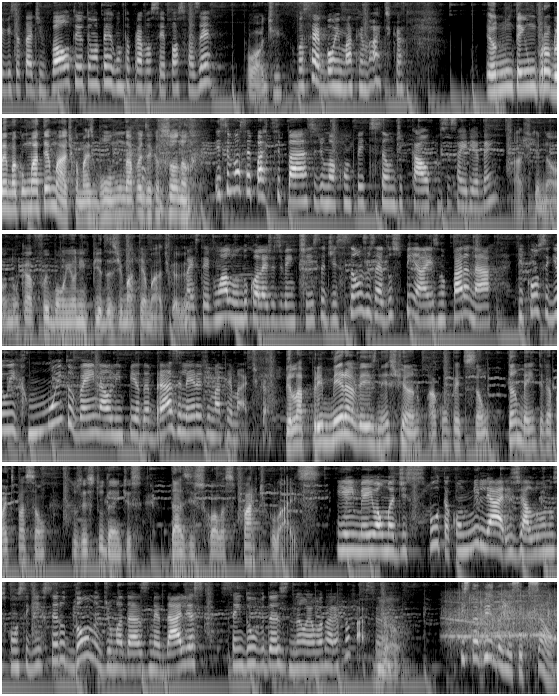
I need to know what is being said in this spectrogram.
Revista está de volta e eu tenho uma pergunta para você. Posso fazer? Pode. Você é bom em matemática? Eu não tenho um problema com matemática, mas bom não dá para dizer que eu sou, não. E se você participasse de uma competição de cálculo, você sairia bem? Acho que não. Nunca fui bom em Olimpíadas de Matemática, viu? Mas teve um aluno do Colégio Adventista de São José dos Pinhais, no Paraná, que conseguiu ir muito bem na Olimpíada Brasileira de Matemática. Pela primeira vez neste ano, a competição também teve a participação dos estudantes das escolas particulares. E em meio a uma disputa com milhares de alunos, conseguir ser o dono de uma das medalhas, sem dúvidas, não é uma tarefa fácil. Né? Não. Está vendo a recepção?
